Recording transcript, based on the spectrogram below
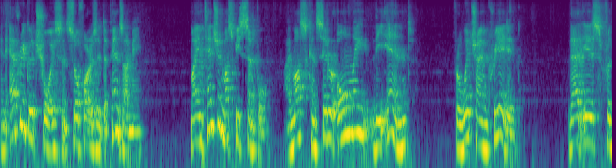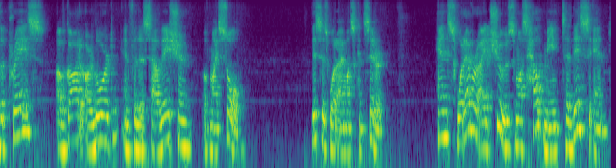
in every good choice, and so far as it depends on me, my intention must be simple. I must consider only the end for which I am created. That is, for the praise of God our Lord and for the salvation of my soul. This is what I must consider. Hence, whatever I choose must help me to this end,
